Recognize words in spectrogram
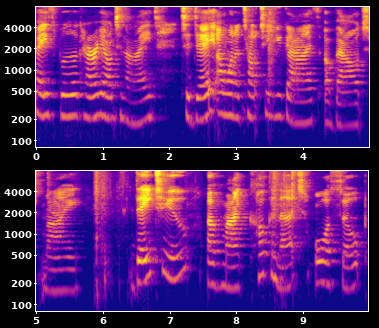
Facebook. How are y'all tonight? Today, I want to talk to you guys about my day two of my coconut oil soap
